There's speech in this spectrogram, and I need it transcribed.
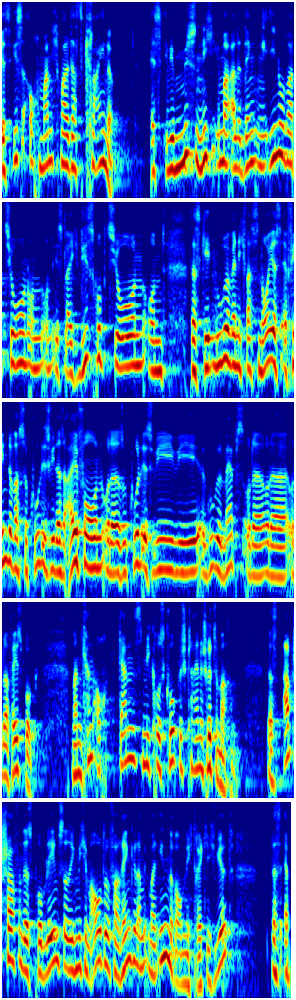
Es ist auch manchmal das Kleine es, wir müssen nicht immer alle denken, Innovation und, und ist gleich Disruption und das geht nur, wenn ich was Neues erfinde, was so cool ist wie das iPhone oder so cool ist wie, wie Google Maps oder, oder, oder Facebook. Man kann auch ganz mikroskopisch kleine Schritte machen. Das Abschaffen des Problems, dass ich mich im Auto verrenke, damit mein Innenraum nicht dreckig wird, das, er,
